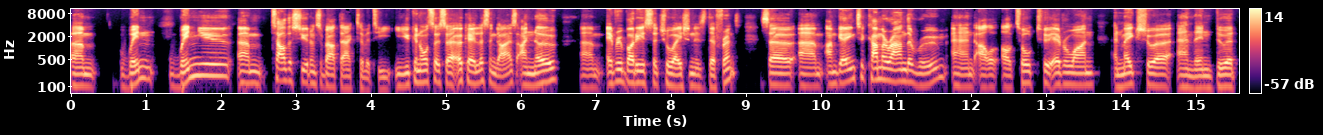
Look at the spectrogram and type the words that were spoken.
um, when when you um, tell the students about the activity you can also say okay listen guys i know um, everybody's situation is different so um, i'm going to come around the room and i'll i'll talk to everyone and make sure and then do it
